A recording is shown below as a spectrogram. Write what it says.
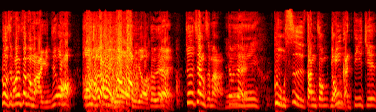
如果这旁边放个马云，就哦，好有道理，好有道理哦，对不对？对，就是这样子嘛，对不对？股市当中勇敢低接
